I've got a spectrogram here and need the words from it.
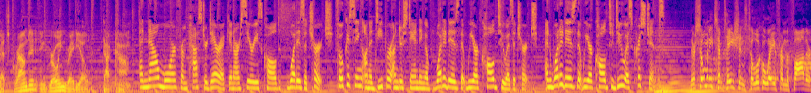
that's groundedandgrowingradio.com. And now more from Pastor Derek in our series called What is a Church? Focusing on a deeper understanding of what it is that we are called to as a church and what it is that we are called to do as Christians. There's so many temptations to look away from the Father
